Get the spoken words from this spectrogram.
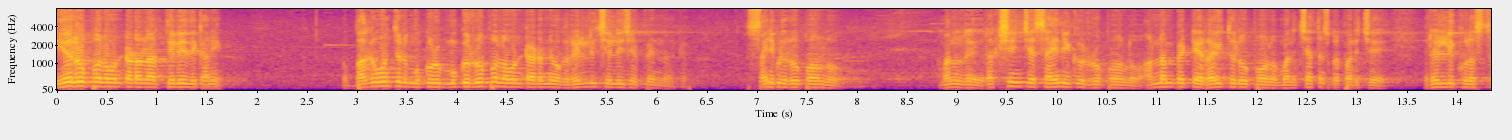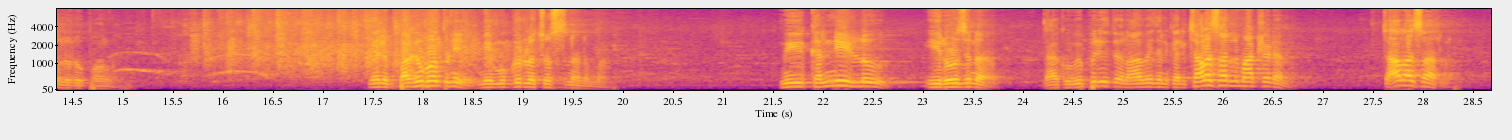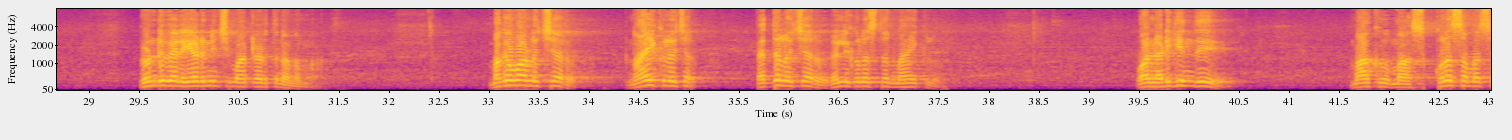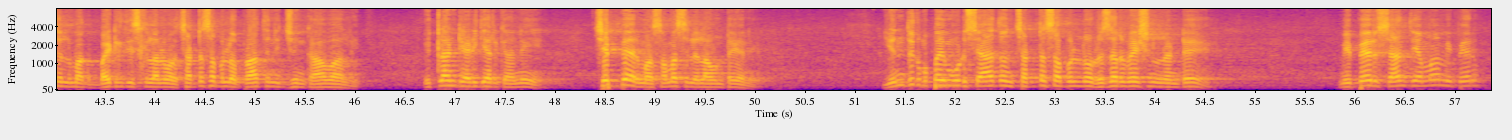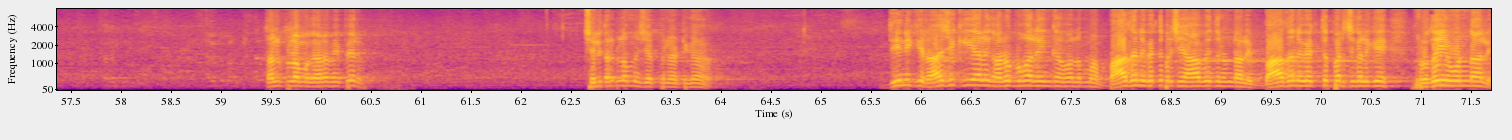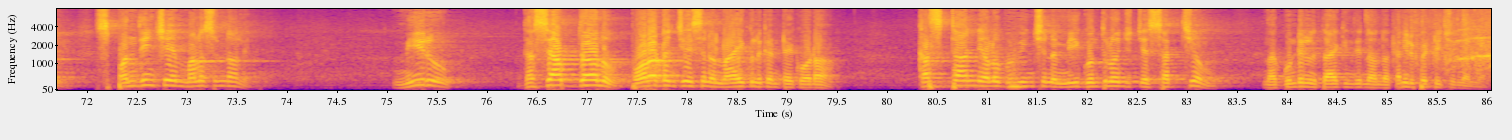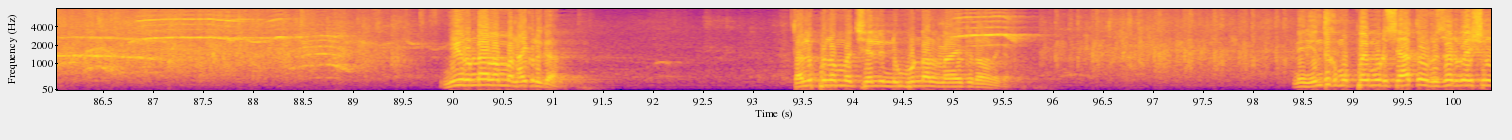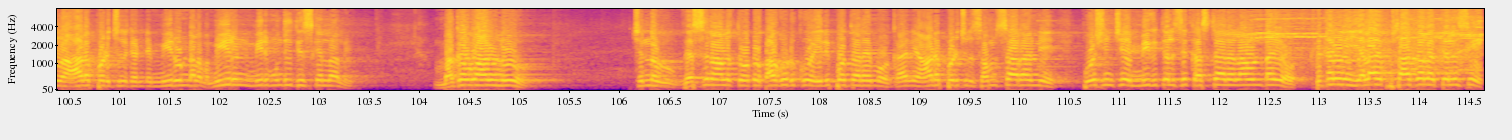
ఏ రూపంలో ఉంటాడో నాకు తెలియదు కానీ భగవంతుడు ముగ్గురు ముగ్గురు రూపంలో ఉంటాడని ఒక రెల్లి చెల్లి చెప్పింది నాకు. సైనికుడి రూపంలో మనల్ని రక్షించే సైనికుడి రూపంలో అన్నం పెట్టే రైతు రూపంలో మన చెత్తపరిచే రెల్లి కులస్తుల రూపంలో. నేను భగవంతుని మీ ముగ్గురులో చూస్తున్నానమ్మా. మీ కన్నీళ్ళు ఈ రోజున నాకు విపరీతమైన ఆవేదన కలిగి చాలాసార్లు మాట్లాడాను. చాలాసార్లు రెండు వేల ఏడు నుంచి మాట్లాడుతున్నానమ్మా. మగవాళ్ళు వచ్చారు నాయకులు వచ్చారు పెద్దలు వచ్చారు రెల్లి కులస్తుల నాయకులు. వాళ్ళు అడిగింది మాకు మా కుల సమస్యలు మాకు బయటికి తీసుకెళ్ళాలని మాకు చట్టసభలో ప్రాతినిధ్యం కావాలి. ఇట్లాంటి అడిగారు కానీ చెప్పారు మా సమస్యలు ఎలా ఉంటాయని. ఎందుకు ముప్పై మూడు శాతం చట్టసభల్లో రిజర్వేషన్లు అంటే? మీ పేరు శాంతి అమ్మ మీ పేరు? తలుపులమ్మ గారా మీ పేరు? చెల్లి తలుపులమ్మ చెప్పినట్టుగా దీనికి రాజకీయాలకు అనుభవాలు ఏం కావాలమ్మా? బాధను వ్యక్తపరిచే ఆవేదన ఉండాలి. బాధను వ్యక్తపరచగలిగే హృదయం ఉండాలి. స్పందించే మనసు ఉండాలి. మీరు దశాబ్దాలు పోరాటం చేసిన నాయకుల కంటే కూడా కష్టాన్ని అనుభవించిన మీ గొంతులోంచి వచ్చే సత్యం నా గుండెలను తాకింది నన్ను కన్నీరు పెట్టించిందన్న మీరుండాలమ్మా నాయకులుగా. తలుపులమ్మ చెల్లి నువ్వుండాలి నాయకురాలుగా. నేను ఎందుకు ముప్పై మూడు శాతం రిజర్వేషన్లు ఆడపడుచుల కంటే మీరుండాలమ్మా మీరు మీరు ముందుకు తీసుకెళ్ళాలి. మగవాళ్ళు చిన్న వ్యసనాలతో బాగుడుకో వెళ్ళిపోతారేమో కానీ ఆడపడుచుల సంసారాన్ని పోషించే మీకు తెలిసి కష్టాలు ఎలా ఉంటాయో బిడ్డల్ని ఎలా సాగాలో తెలుసు.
